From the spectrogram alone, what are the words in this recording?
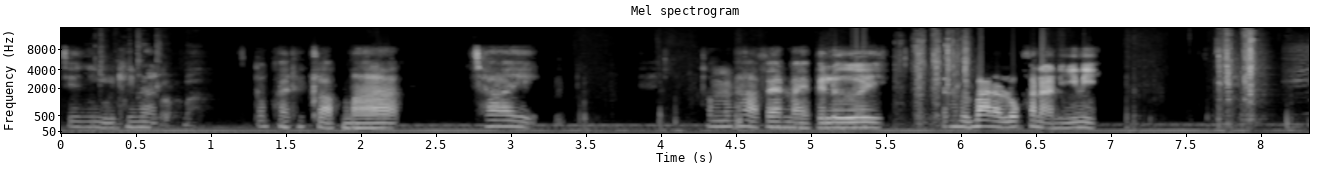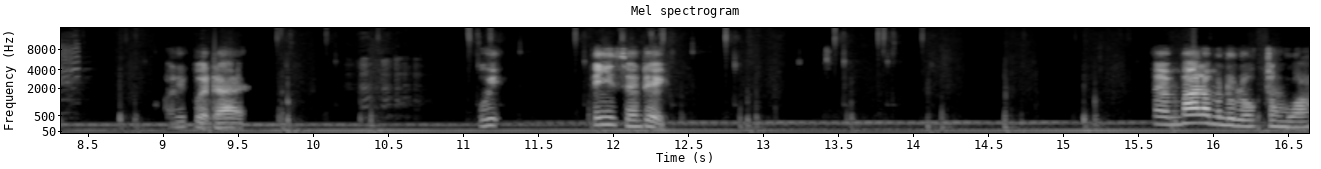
เจนยังอยู่ที่นั่นกลับมาต้องพาเธอกลับมา ใช่ทำไมไม่หาแฟนใหม่ไปเลยแล้วทำไมบ้านเรารกขนาดนี้นี่ อันนี้เปิดได้ อุ๊ย ได้ยินเสียงเด็กทำไมบ้านเรามันดูรกจังวะ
